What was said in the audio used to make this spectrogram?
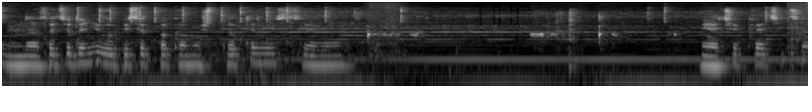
Нас отсюда не выпустят, пока мы что-то не сделаем. Мячик катится.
